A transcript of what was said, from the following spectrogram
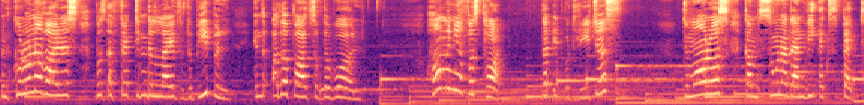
when coronavirus was affecting the lives of the people in the other parts of the world, how many of us thought that it would reach us? Tomorrows come sooner than we expect,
